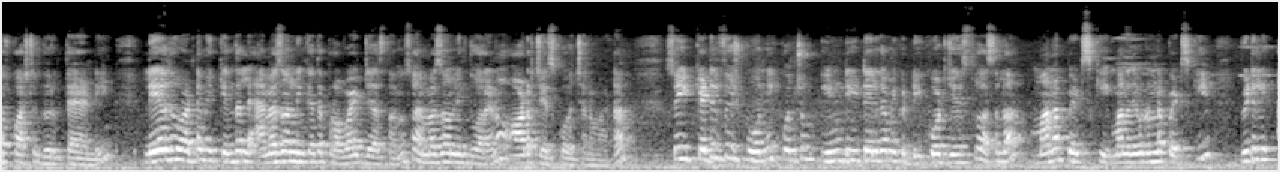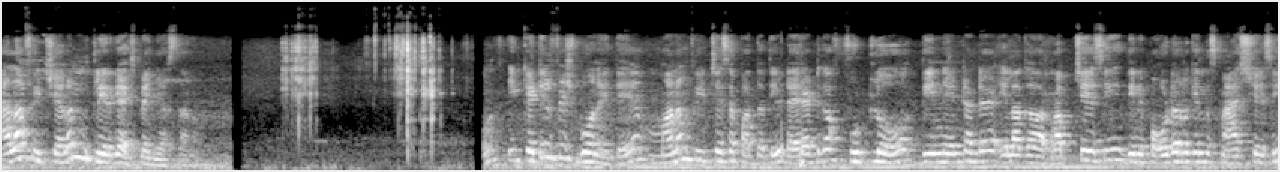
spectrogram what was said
ఆఫ్ కాస్ట్ దొరుకుతాయండి. లేదు అంటే మీకు కింద అమెజాన్ లింక్ అయితే ప్రొవైడ్ చేస్తాను. సో అమెజాన్ లింక్ ద్వారా ఆర్డర్ చేసుకోవచ్చు అనమాట సో ఈ కెటిల్ ఫిష్ బోన్ని కొంచెం ఇన్ డీటెయిల్గా మీకు డీకోడ్ చేస్తూ అసలు మన పెట్స్కి మన దగ్గర ఉన్న పెట్స్కి వీటిని ఎలా ఫీడ్ చేయాలో నేను క్లియర్గా ఎక్స్ప్లెయిన్ చేస్తాను. ఈ కెటిల్ ఫిష్ బోన్ అయితే మనం ఫీడ్ చేసే పద్ధతి డైరెక్ట్గా ఫుడ్లో దీన్ని ఏంటంటే ఇలాగా రబ్ చేసి దీన్ని పౌడర్ కింద స్మాష్ చేసి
